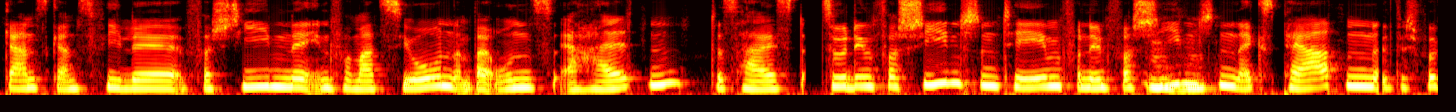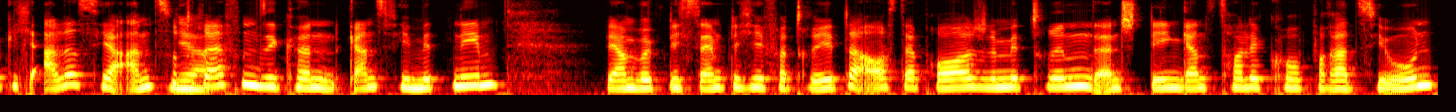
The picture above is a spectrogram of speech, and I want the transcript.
ganz, ganz viele verschiedene Informationen bei uns erhalten. Das heißt, zu den verschiedensten Themen, von den verschiedensten mhm. Experten ist wirklich alles hier anzutreffen. Ja. Sie können ganz viel mitnehmen. Wir haben wirklich sämtliche Vertreter aus der Branche mit drin. Da entstehen ganz tolle Kooperationen.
